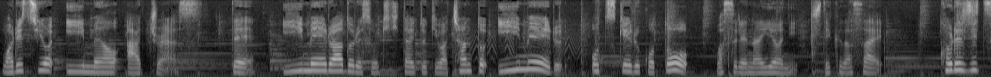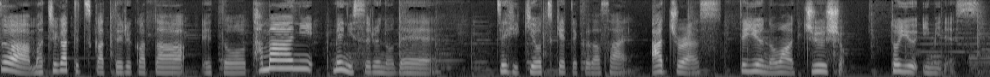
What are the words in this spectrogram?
What is your email address? で E メールアドレスを聞きたいときはちゃんと E メールをつけることを忘れないようにしてくださいこれ実は間違って使ってる方、えっと、たまに目にするのでぜひ気をつけてください Address っていうのは住所という意味です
